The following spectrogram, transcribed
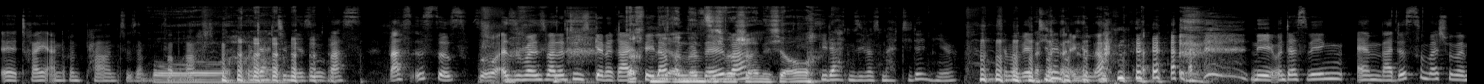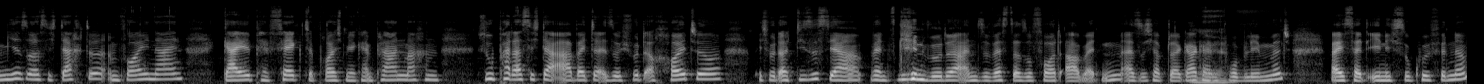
äh, drei anderen Paaren zusammen oh. verbracht. Und dachte mir so, was, was ist das? So, also ich meine, es war natürlich Generalfehler von mir selber. Wahrscheinlich auch. Die dachten sich, was macht die denn hier? Sag mal, wer hat die denn eingeladen? nee, und deswegen ähm, war das zum Beispiel bei mir so, dass ich dachte im Vorhinein, geil, perfekt, da brauche ich mir keinen Plan machen. Super, dass ich da arbeite. Also ich würde auch heute, ich würde auch dieses Jahr, wenn es gehen würde, an Silvester sofort arbeiten. Also ich habe da gar nee. kein Problem mit, weil ich es halt eh nicht so cool finde.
